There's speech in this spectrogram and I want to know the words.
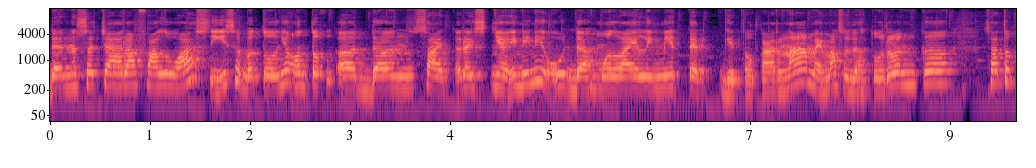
dan secara valuasi sebetulnya untuk uh, downside risk-nya ini nih udah mulai limited gitu karena memang sudah turun ke 1,8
